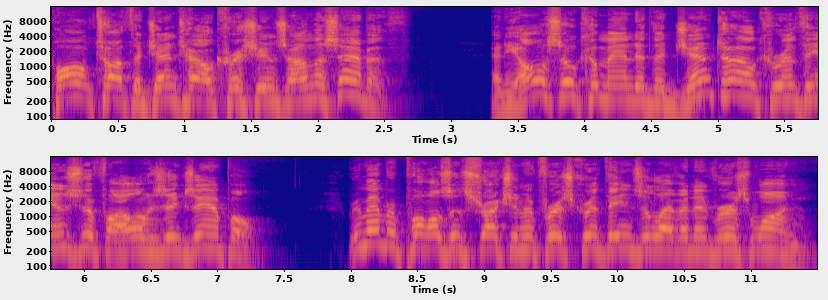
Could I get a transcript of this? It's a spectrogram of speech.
Paul taught the Gentile Christians on the Sabbath, and he also commanded the Gentile Corinthians to follow his example. Remember Paul's instruction in 1 Corinthians 11 and verse 1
